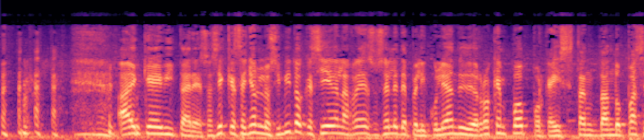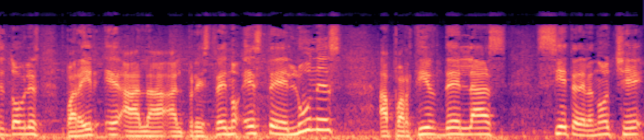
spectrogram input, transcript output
Hay que evitar eso. Así que, señores, los invito a que sigan las redes sociales de Peliculeando y de Rock and Pop, porque ahí se están dando pases dobles para ir eh, a la- al preestreno este lunes a partir de las 7 de la noche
